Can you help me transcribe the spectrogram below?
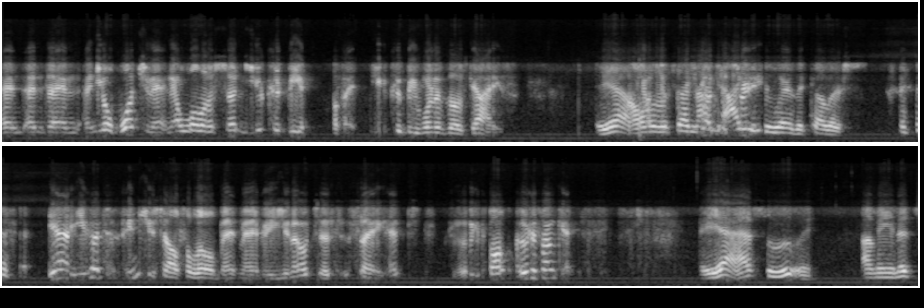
and and then and you're watching it, and now all of a sudden you could be of it. You could be one of those guys. Yeah. All of a sudden, I, I get to wear the colors. Yeah, you got to pinch yourself a little bit, maybe, you know, to, to say, who'd have thunk it? Yeah, absolutely. I mean, it's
